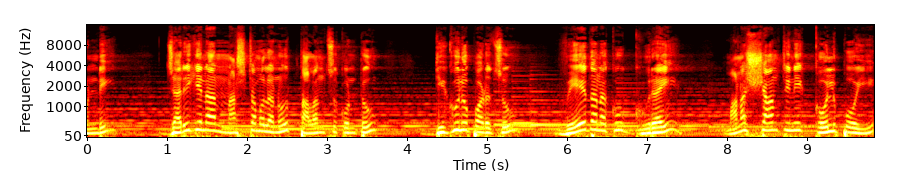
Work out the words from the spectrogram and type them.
ఉండి జరిగిన నష్టములను తలంచుకుంటూ దిగులు పడుచు వేదనకు గురై మనశ్శాంతిని కోల్పోయి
